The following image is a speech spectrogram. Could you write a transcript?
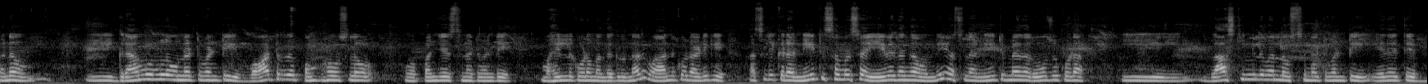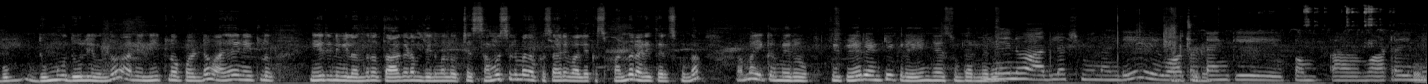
మనం ఈ గ్రామంలో ఉన్నటువంటి వాటర్ పంప్ హౌస్లో పనిచేస్తున్నటువంటి మహిళలు కూడా మన దగ్గర ఉన్నారు. వారిని కూడా అడిగి అసలు ఇక్కడ నీటి సమస్య ఏ విధంగా ఉంది? అసలు ఆ నీటి మీద రోజు కూడా ఈ బ్లాస్టింగ్ల వల్ల వస్తున్నటువంటి ఏదైతే దుమ్ము ధూళి ఉందో అది నీటిలో పడడం అదే నీటిలో నీటిని వీళ్ళందరూ తాగడం దీనివల్ల వచ్చే సమస్యల మీద ఒకసారి వాళ్ళ యొక్క స్పందన అడిగి తెలుసుకుందాం. అమ్మ ఇక్కడ మీరు మీ పేరేంటి? ఇక్కడ ఏం చేస్తుంటారు మీరు? నేను ఆదిలక్ష్మినండి. వాటర్ ట్యాంక్కి పంప్ వాటర్ ఇన్ని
